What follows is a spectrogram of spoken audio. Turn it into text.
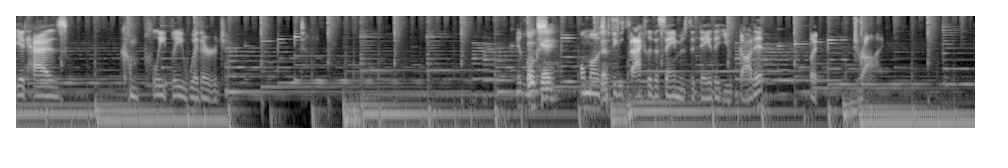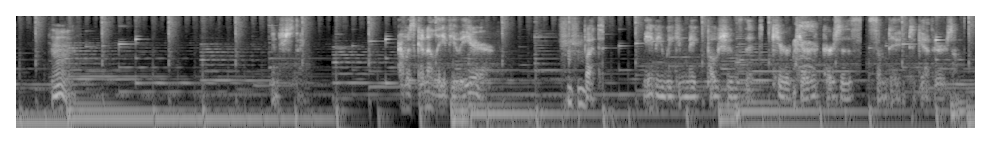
It has completely withered. It looks Okay. almost that's- exactly the same as the day that you got it, but dry. Hmm. Interesting. I was gonna leave you here, but maybe we can make potions that cure cure curses someday together or something.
